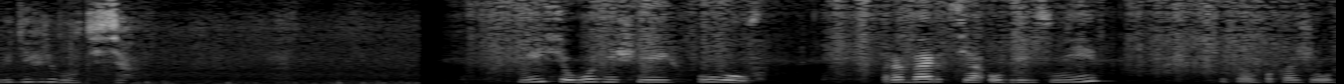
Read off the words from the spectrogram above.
відігріватися. Мій сьогоднішній улов. Реберця обрізні. Ось вам покажу.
